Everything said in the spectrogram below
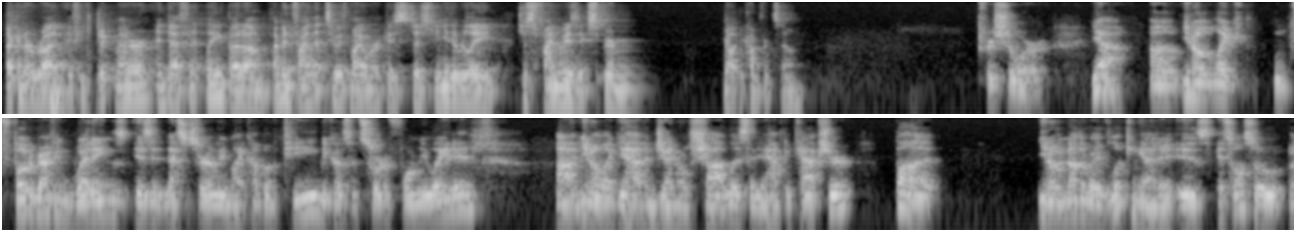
stuck in a rut if you subject matter indefinitely. But um, I've been finding that too with my work is just you need to really just find ways to experiment out your comfort zone. For sure. Yeah. Um, you know, like photographing weddings isn't necessarily my cup of tea because it's sort of formulated. Uh, you know, like you have a general shot list that you have to capture. But, you know, another way of looking at it is it's also a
